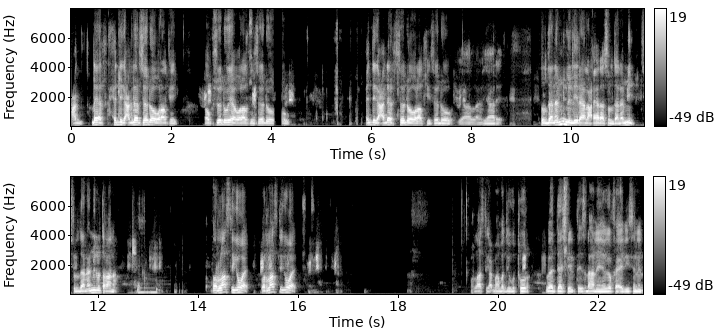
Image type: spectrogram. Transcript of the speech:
cag dheer xidiga cag dheer soo dhowo walaalkay waa ku soo dhowayaha walaalkay soo dhowo xidiga cag dheer soo dhowo walaalkay soo dhowo yaalla ciyaare suldaan amiin nin la yidhaha la ciyaara suldaan amiin suldaan amiin mataqaanaa war laastiga waay war laastiga waay war laastiga cimaamada igu tuura waa daasheen inta isdhahanaya iga faa'iidaysanin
